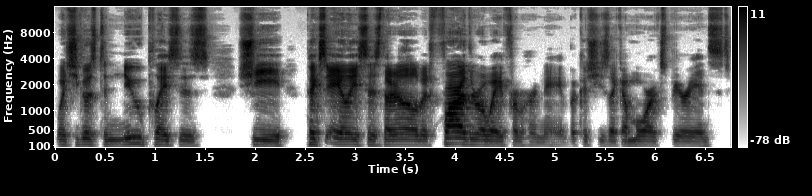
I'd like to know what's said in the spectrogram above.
when she goes to new places, she picks aliases that are a little bit farther away from her name because she's like a more experienced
